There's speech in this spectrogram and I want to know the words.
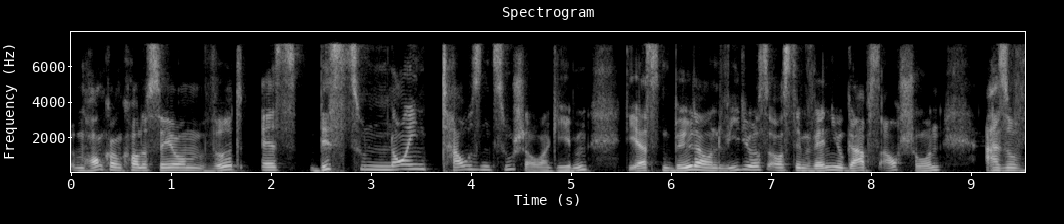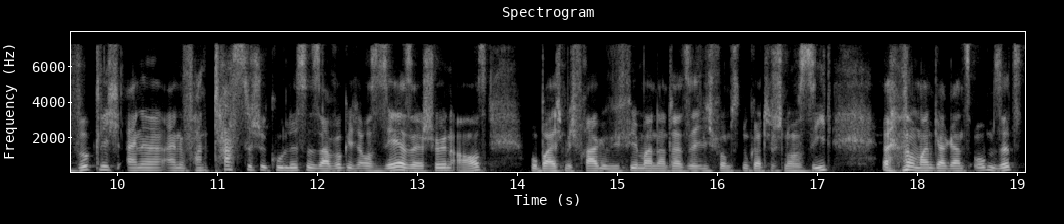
Im Hongkong Kolosseum wird es bis zu 9000 Zuschauer geben. Die ersten Bilder und Videos aus dem Venue gab es auch schon. Also wirklich eine, eine fantastische Kulisse, sah wirklich auch sehr, sehr schön aus. Wobei ich mich frage, wie viel man dann tatsächlich vom Snookertisch noch sieht, wenn man gar ganz oben sitzt.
